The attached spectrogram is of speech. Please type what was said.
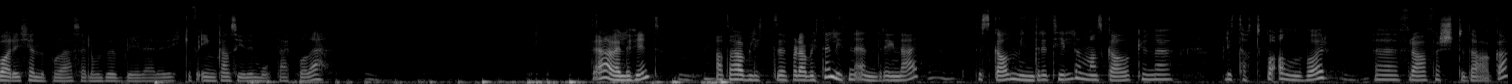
bare kjenne på deg selv om du blir det eller ikke, for ingen kan si det imot deg på det. Det er veldig fint. At det har blitt, for det har blitt en liten endring der. Det skal mindre til, og man skal kunne bli tatt på alvor eh, fra første daga.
